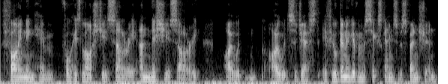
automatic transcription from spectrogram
fining him for his last year's salary and this year's salary, I would I would suggest if you're going to give him a six game suspension,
